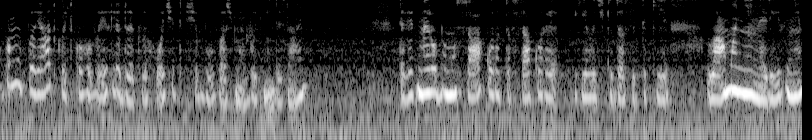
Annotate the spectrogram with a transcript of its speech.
Такому порядку і такого вигляду, як ви хочете, щоб був ваш майбутній дизайн. Так як ми робимо сакуру, то в сакури гілочки досить такі ламані, нерівні.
